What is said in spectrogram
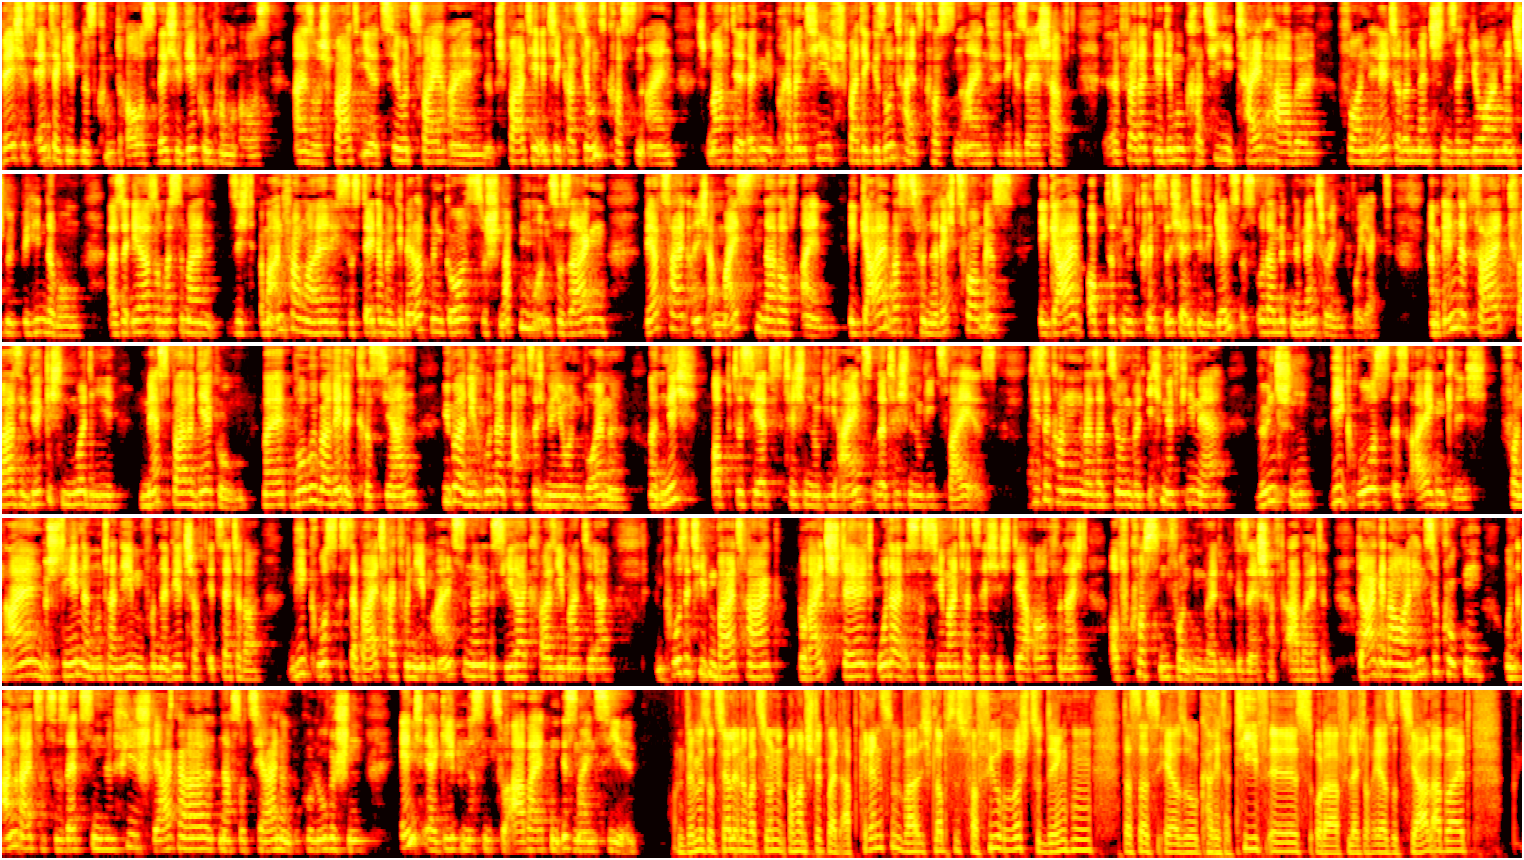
welches Endergebnis kommt raus, welche Wirkung kommt raus. Also spart ihr CO2 ein, spart ihr Integrationskosten ein, macht ihr irgendwie präventiv, spart ihr Gesundheitskosten ein für die Gesellschaft, äh, fördert ihr Demokratie, Teilhabe von älteren Menschen, Senioren, Menschen mit Behinderung. Also eher so müsste man sich am Anfang mal die Sustainable Development Goals zu schnappen und zu sagen, wer zahlt eigentlich am meisten darauf ein? Egal, was es für eine Rechtsform ist, egal ob das mit künstlicher Intelligenz ist oder mit einem Mentoring-Projekt. Am Ende zahlt quasi wirklich nur die messbare Wirkung. Weil worüber redet Christian? Über die 180 Millionen Bäume. Und nicht, ob das jetzt Technologie 1 oder Technologie 2 ist. Diese Konversation würde ich mir viel mehr wünschen. Wie groß ist eigentlich von allen bestehenden Unternehmen, von der Wirtschaft etc. Wie groß ist der Beitrag von jedem Einzelnen? Ist jeder quasi jemand, der einen positiven Beitrag bereitstellt oder ist es jemand tatsächlich, der auch vielleicht auf Kosten von Umwelt und Gesellschaft arbeitet? Da genauer hinzugucken und Anreize zu setzen, viel stärker nach sozialen und ökologischen Endergebnissen zu arbeiten, ist mein Ziel. Und wenn wir soziale Innovationen nochmal ein Stück weit abgrenzen, weil ich glaube, es ist verführerisch zu denken, dass das eher so karitativ ist oder vielleicht auch eher Sozialarbeit.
